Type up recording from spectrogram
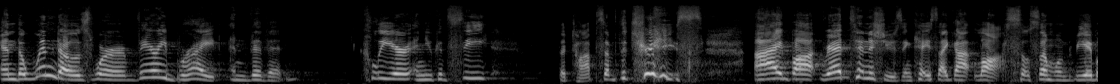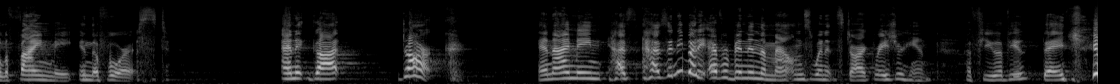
And the windows were very bright and vivid, clear, and you could see the tops of the trees. I bought red tennis shoes in case I got lost so someone would be able to find me in the forest. And it got dark. And I mean, has, has anybody ever been in the mountains when it's dark? Raise your hand. A few of you? Thank you.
